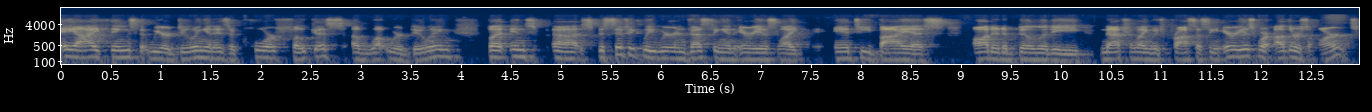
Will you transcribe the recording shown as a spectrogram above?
AI things that we are doing and is a core focus of what we're doing. But in uh, specifically, we're investing in areas like anti-bias, auditability, natural language processing, areas where others aren't,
